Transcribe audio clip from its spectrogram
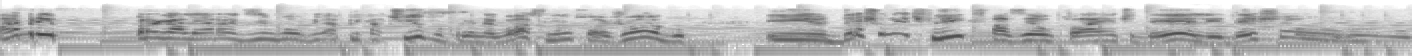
Abre pra galera desenvolver aplicativo pro negócio, não só jogo, e deixa o Netflix fazer o cliente dele, deixa o,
